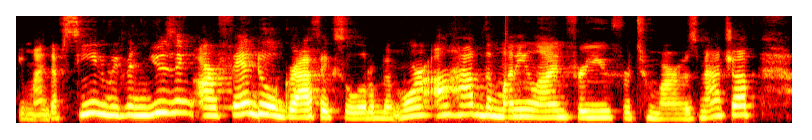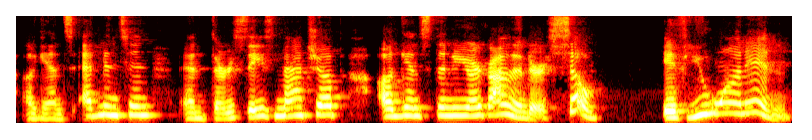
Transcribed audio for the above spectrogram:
You might have seen we've been using our FanDuel graphics a little bit more. I'll have the money line for you for tomorrow's matchup against Edmonton and Thursday's matchup against the New York Islanders. So if you want in,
